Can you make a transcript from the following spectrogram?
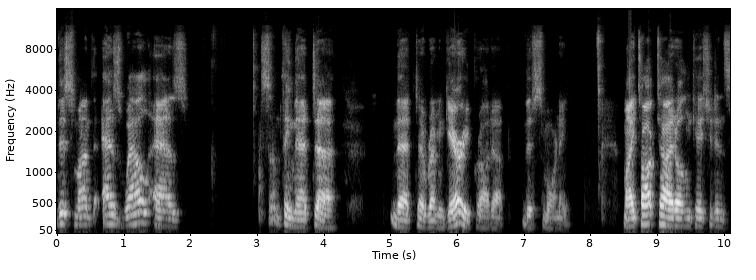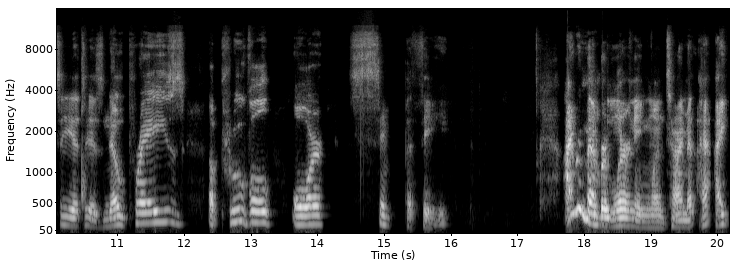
this month as well as something that uh, that uh, Reverend Gary brought up this morning. My talk title, in case you didn't see it, is No Praise, Approval, or sympathy. I remember learning one time, and I, I,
